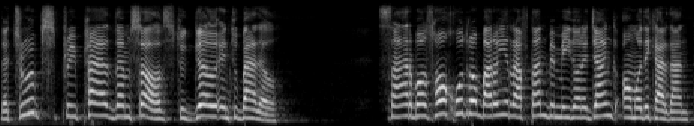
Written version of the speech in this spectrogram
The troops prepared themselves to go into battle. سربازها خود را برای رفتن به میدان جنگ آماده کردند.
